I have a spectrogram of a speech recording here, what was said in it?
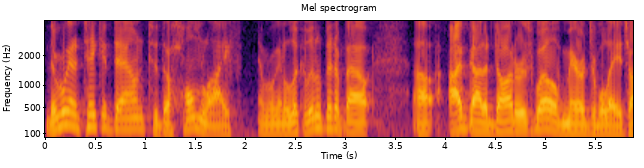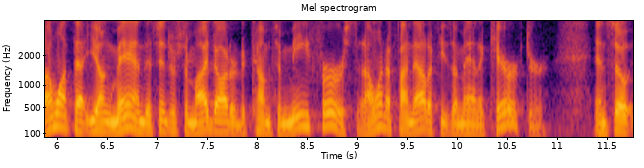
Then we're going to take it down to the home life, and we're going to look a little bit about. Uh, I've got a daughter as well of marriageable age. I want that young man that's interested in my daughter to come to me first, and I want to find out if he's a man of character. And so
